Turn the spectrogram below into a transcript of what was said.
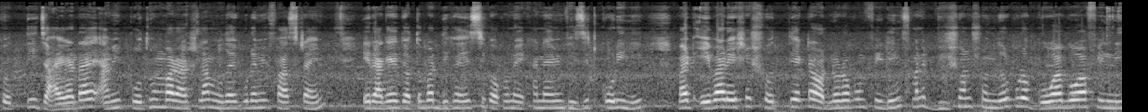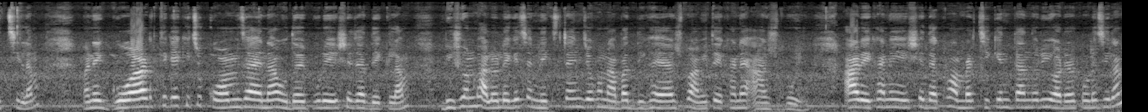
সত্যি জায়গাটায় আমি প্রথমবার আসলাম, উদয়পুরে আমি ফার্স্ট টাইম এর আগে যতবার দীঘা এসেছি, কখনো এখানে আমি ভিজিট করিনি বাট এবার এসে সত্যি একটা অন্যরকম ফিলিংস মানে ভীষণ সুন্দর, পুরো গোয়া গোয়া ফিল নিচ্ছিলাম। মানে গোয়ার থেকে কিছু কম যায় না, উদয়পুরে এসে যা দেখলাম। ভীষণ ভালো লেগেছে। নেক্সট টাইম যখন আবার দীঘায় আসব, আমি তো এখানে আসবই। আর এখানে এসে দেখো, আমরা চিকেন তান্দুরি অর্ডার করেছিলাম,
